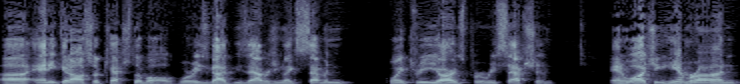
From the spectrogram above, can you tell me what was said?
Uh, and he can also catch the ball where he's got, he's averaging like 7.3 yards per reception. And watching him run,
